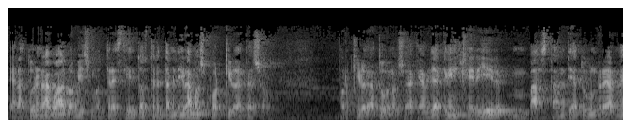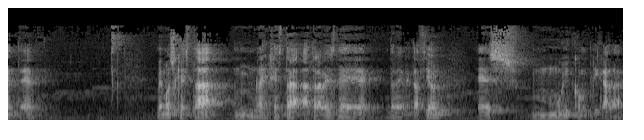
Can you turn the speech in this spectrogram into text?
El atún en agua, lo mismo, 330 miligramos por kilo de peso, por kilo de atún, o sea que habría que ingerir bastante atún realmente. ¿eh? Vemos que está mm, la ingesta a través de, de la alimentación es muy complicada.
